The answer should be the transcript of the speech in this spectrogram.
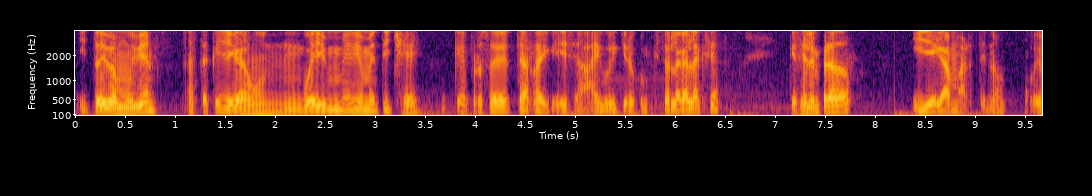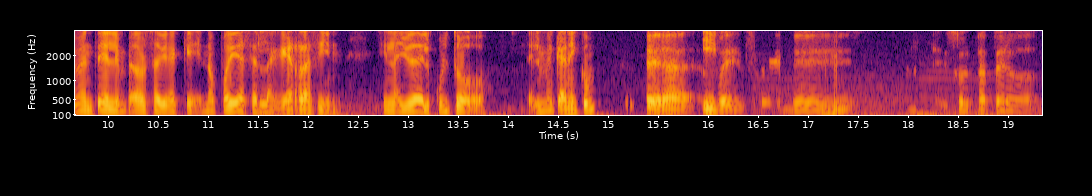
y todo iba muy bien hasta que llega un güey medio metiche que procede de Terra y que dice, ay güey, quiero conquistar la galaxia, que es el emperador y llega a Marte, ¿no? Obviamente el emperador sabía que no podía hacer la guerra sin, sin la ayuda del culto del mecánico. Era, fue, disculpa, pero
